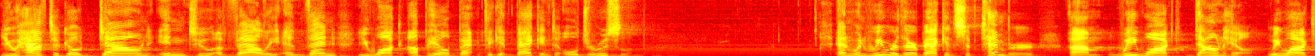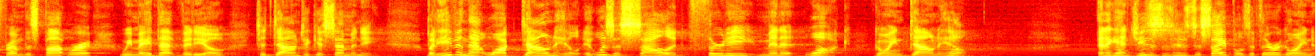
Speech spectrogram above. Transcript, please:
you have to go down into a valley and then you walk uphill back to get back into Old Jerusalem. And when we were there back in September, um, we walked downhill. We walked from the spot where we made that video to down to Gethsemane. But even that walk downhill, it was a solid 30 minute walk going downhill. And again, Jesus and his disciples, if they were going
